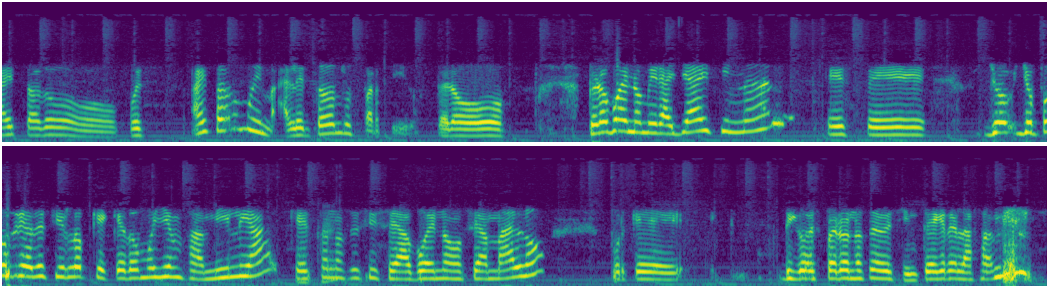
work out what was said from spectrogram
ha estado pues ha estado muy mal en todos los partidos pero pero bueno mira ya hay final este yo yo podría decirlo que quedó muy en familia que esto no sé si sea bueno o sea malo porque digo espero no se desintegre la familia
